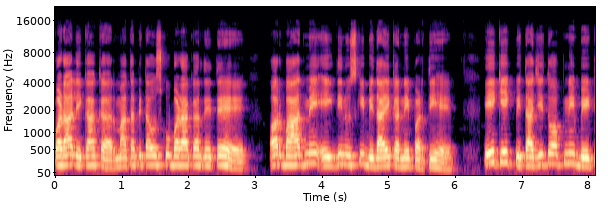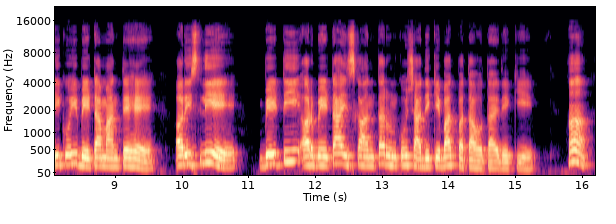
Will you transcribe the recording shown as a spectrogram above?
पढ़ा लिखा कर माता पिता उसको बड़ा कर देते हैं और बाद में एक दिन उसकी विदाई करनी पड़ती है। एक एक पिताजी तो अपनी बेटी को ही बेटा मानते हैं और इसलिए बेटी और बेटा इसका अंतर उनको शादी के बाद पता होता है, देखिए। हाँ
